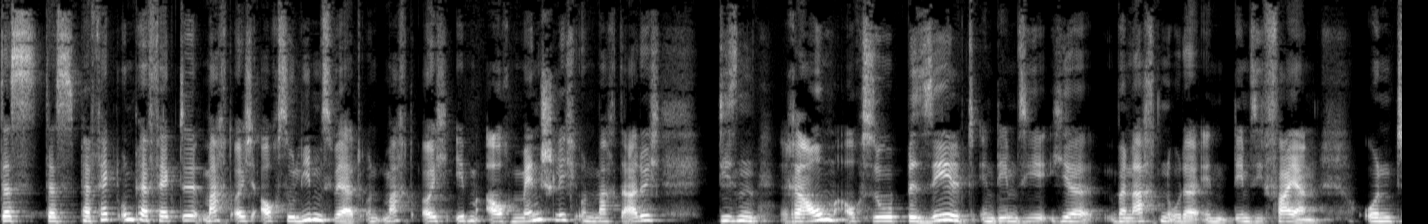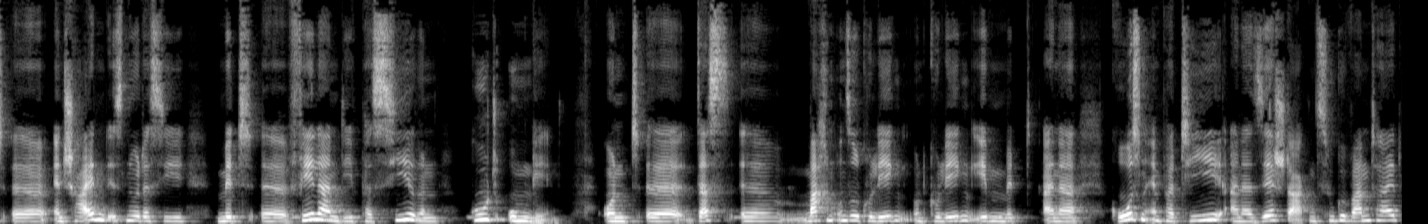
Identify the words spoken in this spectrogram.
das, das perfekt Unperfekte macht euch auch so liebenswert und macht euch eben auch menschlich und macht dadurch diesen Raum auch so beseelt, in dem sie hier übernachten oder in dem sie feiern. Und äh, entscheidend ist nur, dass sie mit äh, Fehlern, die passieren, gut umgehen. Und äh, das äh, machen unsere Kollegen und Kollegen eben mit einer großen Empathie, einer sehr starken Zugewandtheit.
